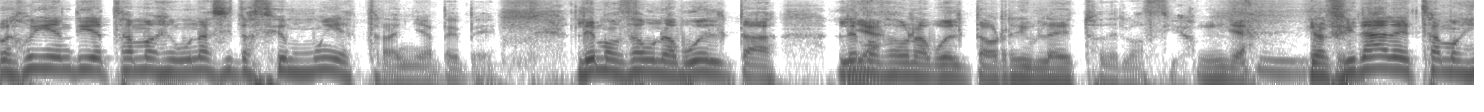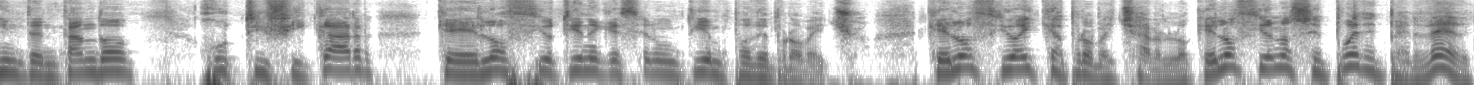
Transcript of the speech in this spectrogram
Pues hoy en día estamos en una situación muy extraña, Pepe. Le hemos dado una vuelta, le hemos dado una vuelta horrible a esto del ocio. Y al final estamos intentando justificar que el ocio tiene que ser un tiempo de provecho, que el ocio hay que aprovecharlo, que el ocio no se puede perder.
